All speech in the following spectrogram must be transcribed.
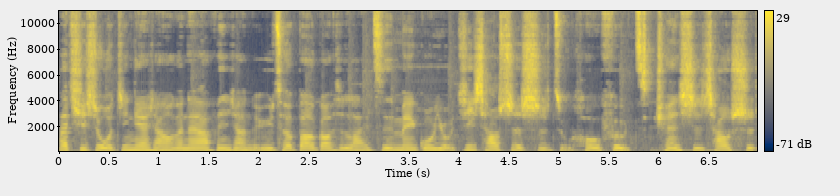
那其实我今天想要跟大家分享的预测报告是来自美国有机超市始祖 Whole Foods 全食超市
